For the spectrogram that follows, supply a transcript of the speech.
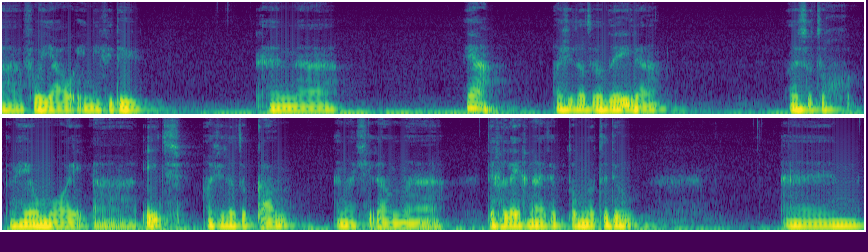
uh, voor jouw individu. En uh, ja, als je dat wil delen, dan is dat toch een heel mooi iets. Als je dat ook kan. En als je dan de gelegenheid hebt om dat te doen. En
